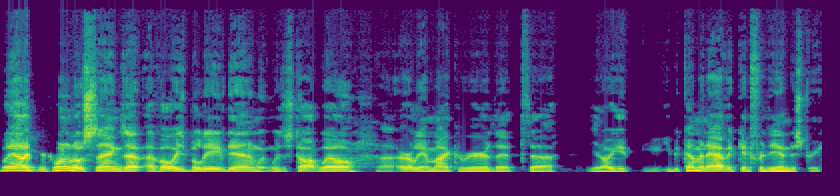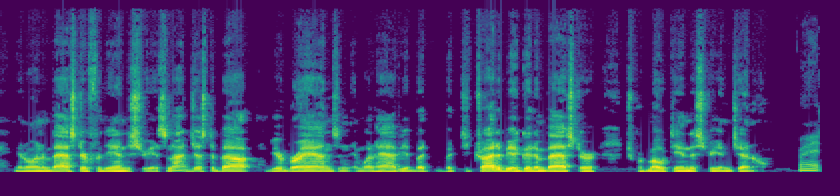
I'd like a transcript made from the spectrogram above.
well, it's one of those things I've, I've always believed in. And was taught well uh, early in my career that uh, you know you you become an advocate for the industry, you know, an ambassador for the industry. It's not just about your brands and, and what have you, but but you try to be a good ambassador to promote the industry in general. Right.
